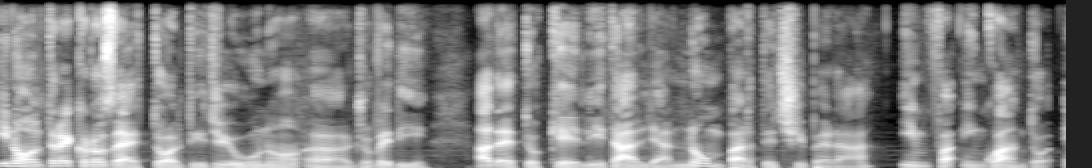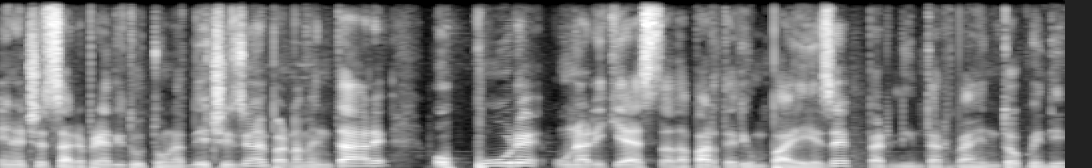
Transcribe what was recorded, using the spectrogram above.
Inoltre Crosetto al TG1 eh, giovedì ha detto che l'Italia non parteciperà in, fa- in quanto è necessaria prima di tutto una decisione parlamentare oppure una richiesta da parte di un paese per l'intervento, quindi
